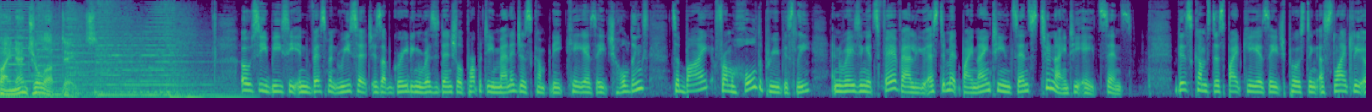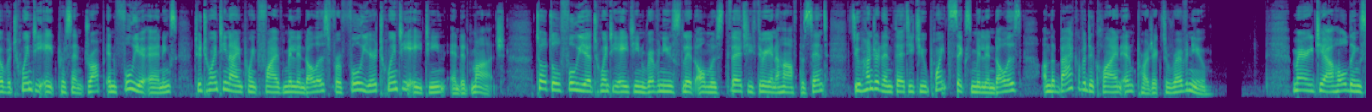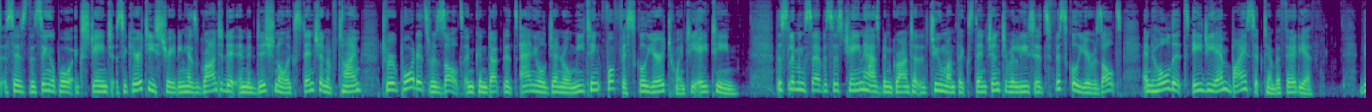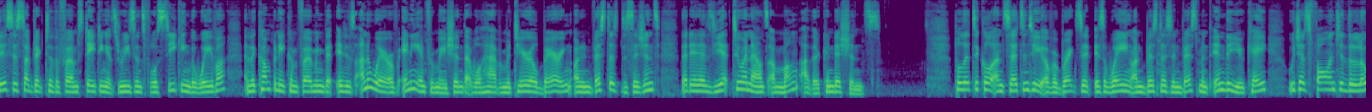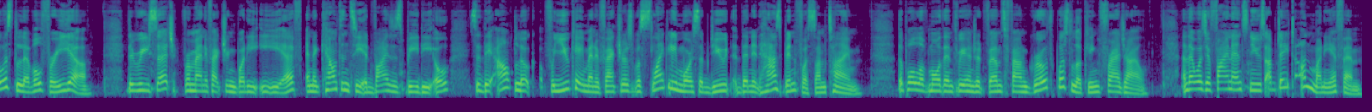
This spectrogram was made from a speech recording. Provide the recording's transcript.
Financial updates. OCBC Investment Research is upgrading residential property managers company KSH Holdings to buy from hold previously and raising its fair value estimate by 19 cents to 98 cents. This comes despite KSH posting a slightly over 28% drop in full year earnings to $29.5 million for full year 2018 ended March. Total full year 2018 revenue slid almost 33.5% to $132.6 million on the back of a decline in project revenue. Mary Chia Holdings says the Singapore Exchange Securities Trading has granted it an additional extension of time to report its results and conduct its annual general meeting for fiscal year 2018. The Slimming Services chain has been granted a two month extension to release its fiscal year results and hold its AGM by September 30th. This is subject to the firm stating its reasons for seeking the waiver and the company confirming that it is unaware of any information that will have a material bearing on investors' decisions that it has yet to announce among other conditions. Political uncertainty over Brexit is weighing on business investment in the UK, which has fallen to the lowest level for a year. The research from manufacturing body EEF and accountancy advisors BDO said the outlook for UK manufacturers was slightly more subdued than it has been for some time. The poll of more than 300 firms found growth was looking fragile. And that was your finance news update on Money FM.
